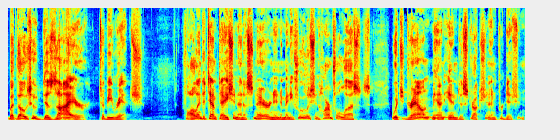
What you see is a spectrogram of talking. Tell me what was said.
But those who desire to be rich fall into temptation and a snare and into many foolish and harmful lusts which drown men in destruction and perdition.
